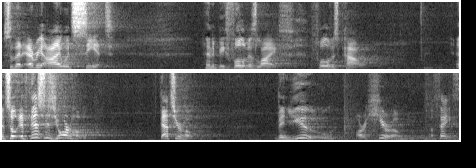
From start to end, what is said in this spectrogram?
so that every eye would see it and to be full of his life, full of his power. And so, if this is your hope, that's your hope, then you are a hero of faith.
